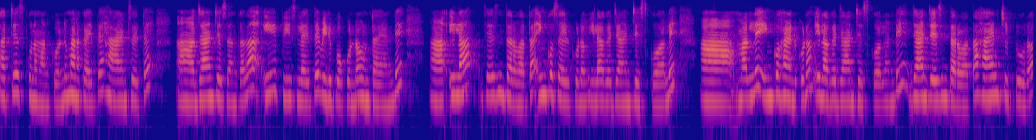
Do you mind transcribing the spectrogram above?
కట్ చేసుకున్నాం అనుకోండి మనకైతే హ్యాండ్స్ అయితే జాయిన్ చేసాం కదా ఈ పీసులు అయితే విడిపోకుండా ఉంటాయండి. ఇలా చేసిన తర్వాత ఇంకో సైడ్ కూడా ఇలాగ జాయిన్ చేసుకోవాలి. మళ్ళీ ఇంకో హ్యాండ్ కూడా ఇలాగ జాయిన్ చేసుకోవాలండి. జాయిన్ చేసిన తర్వాత హ్యాండ్ చుట్టూరా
